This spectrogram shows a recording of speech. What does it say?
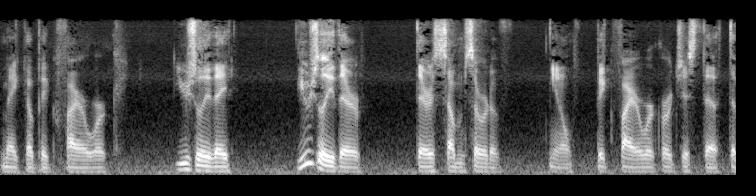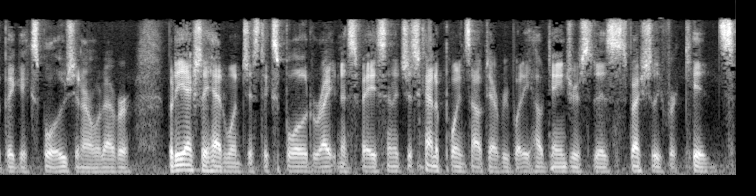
make a big firework. Usually they usually there there's some sort of you know big firework or just the the big explosion or whatever. But he actually had one just explode right in his face, and it just kind of points out to everybody how dangerous it is, especially for kids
